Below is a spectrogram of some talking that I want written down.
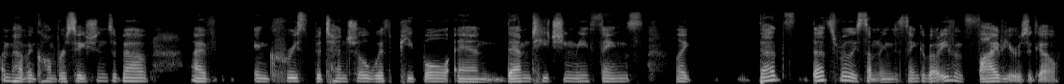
I'm having conversations about i've increased potential with people and them teaching me things like that's that's really something to think about even five years ago.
